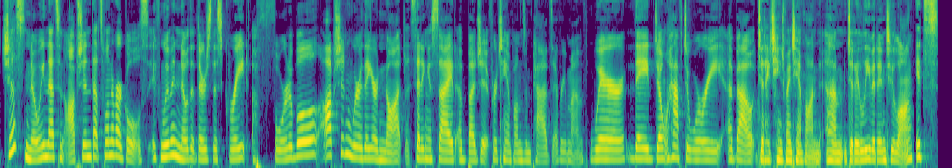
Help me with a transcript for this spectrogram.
just knowing that's an option, that's one of our goals. If women know that there's this great affordable option where they are not setting aside a budget for tampons and pads every month, where they don't have to worry about did I change my tampon? Um, did I leave it in too long? It's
